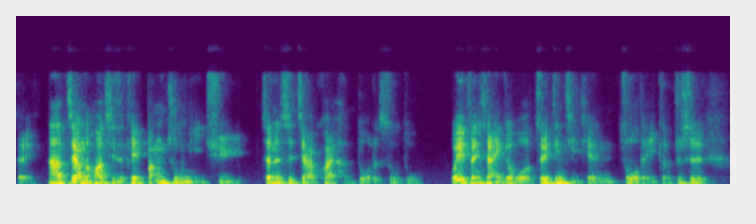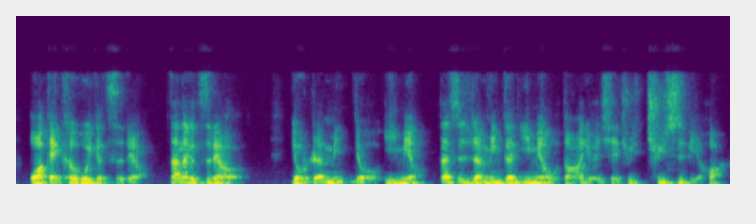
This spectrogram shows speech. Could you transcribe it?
对，那这样的话其实可以帮助你去真的是加快很多的速度。我也分享一个我最近几天做的一个，就是我要给客户一个资料，那那个资料有人名有 email，但是人名跟 email 我都要有一些去去识别化。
